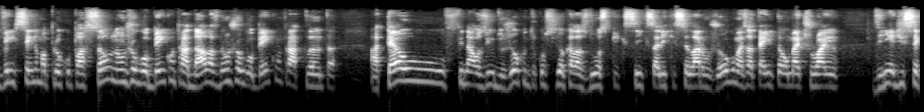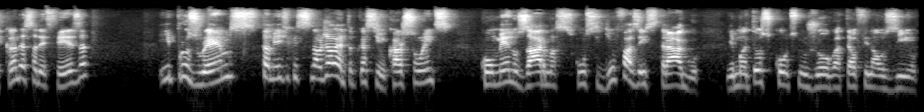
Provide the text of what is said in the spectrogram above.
vem sendo uma preocupação, não jogou bem contra Dallas, não jogou bem contra Atlanta até o finalzinho do jogo, quando conseguiu aquelas duas pick six ali que selaram o jogo, mas até então o Matt Ryan vinha dissecando essa defesa. E para os Rams também fica esse sinal de alerta, porque assim, o Carson Wentz com menos armas conseguiu fazer estrago e manter os Colts no jogo até o finalzinho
